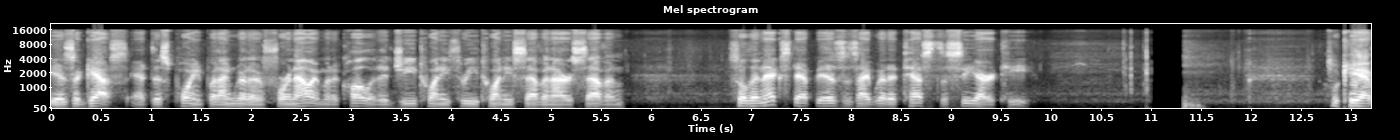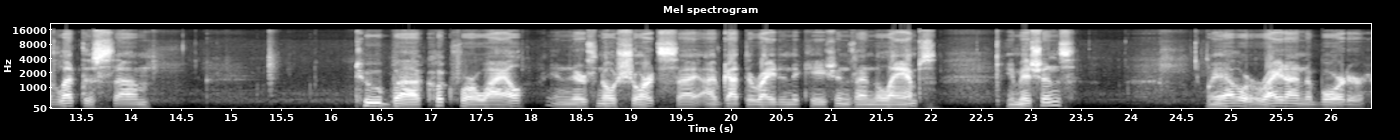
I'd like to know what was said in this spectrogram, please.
is a guess at this point. But I'm going to, for now, I'm going to call it a G2327R7. So the next step is, is I'm going to test the CRT. Okay, I've let this um, tube uh, cook for a while and there's no shorts. I, have got the right indications on the lamps. Emissions, well we're right on the border.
